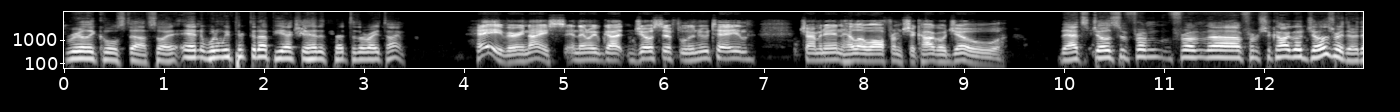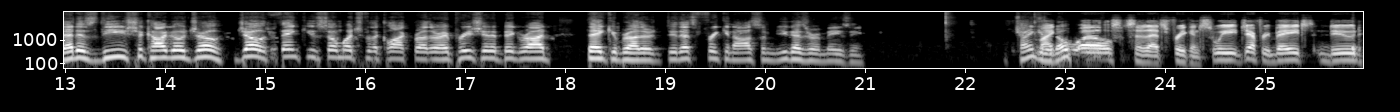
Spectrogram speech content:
Really cool stuff. So, and when we picked it up, he actually had it set to the right time. Hey, very nice. And then we've got Joseph Lanute chiming in. Hello, all from Chicago Joe. That's Joseph from from uh, from Chicago Joe's right there. That is the Chicago Joe. Joe, thank you so much for the clock, brother. I appreciate it, Big Rod. Thank you, brother. Dude, that's freaking awesome. You guys are amazing. Try and get Mike Wells so that's freaking sweet. Jeffrey Bates, dude,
